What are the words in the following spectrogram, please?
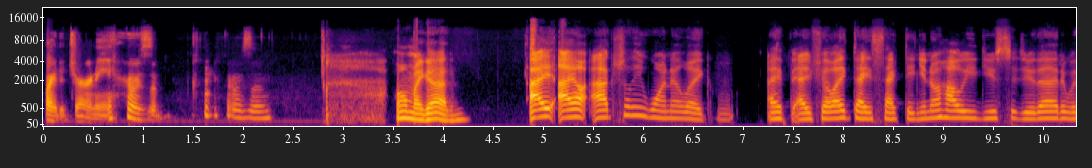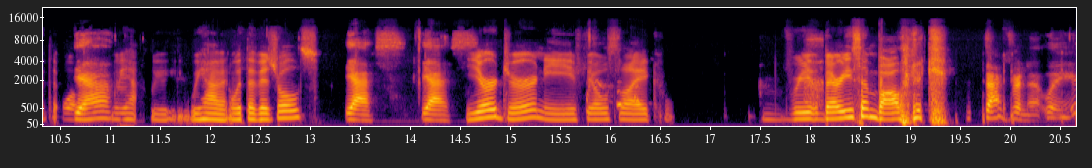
quite a journey it was a it was a Oh my God. I I actually want to like I I feel like dissecting. You know how we used to do that with the, well, yeah we ha we we haven't with the visuals. yes yes Your journey feels like re very symbolic. definitely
